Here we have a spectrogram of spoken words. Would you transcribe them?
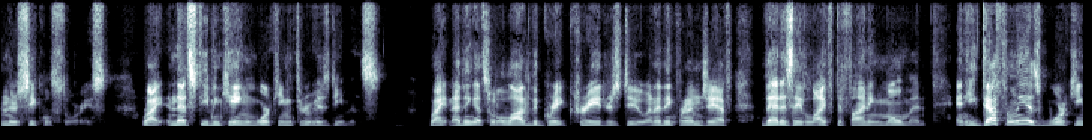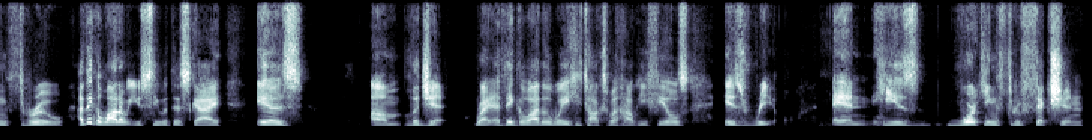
and there's sequel stories, right? And that's Stephen King working through his demons. Right. And I think that's what a lot of the great creators do. And I think for MJF, that is a life defining moment. And he definitely is working through. I think a lot of what you see with this guy is um legit, right? I think a lot of the way he talks about how he feels is real. And he is working through fiction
